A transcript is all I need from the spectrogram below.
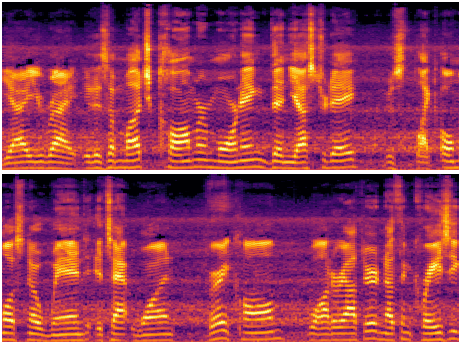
Yeah, you're right. It is a much calmer morning than yesterday. There's like almost no wind. It's at one. Very calm water out there. Nothing crazy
